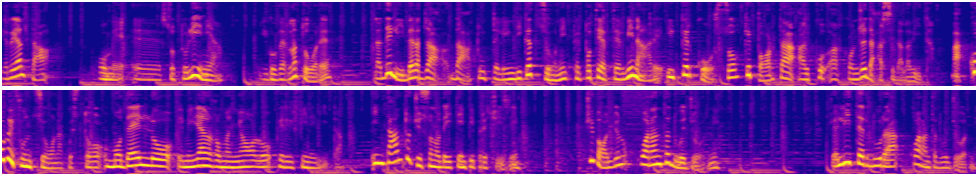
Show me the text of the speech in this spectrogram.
in realtà, come eh, sottolinea il governatore, La delibera già dà tutte le indicazioni per poter terminare il percorso che porta al co- a congedarsi dalla vita. Ma come funziona questo modello emiliano-romagnolo per il fine vita? Intanto ci sono dei tempi precisi. Ci vogliono 42 giorni. Cioè l'iter dura 42 giorni.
